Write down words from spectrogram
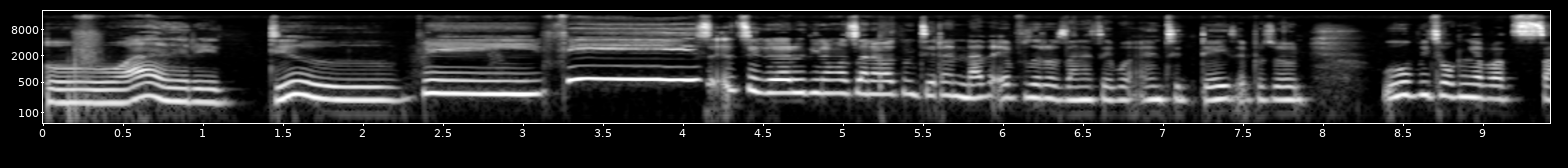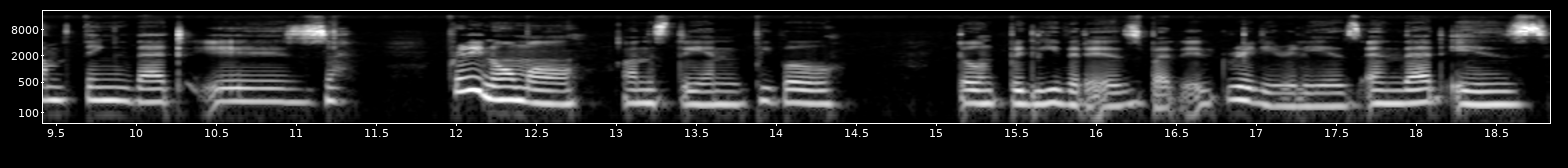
What it do, babies? It's your girl, Rudina Mazana. Welcome to another episode of Zana Table. And today's episode, we'll be talking about something that is pretty normal, honestly, and people don't believe it is, but it really, really is. And that is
